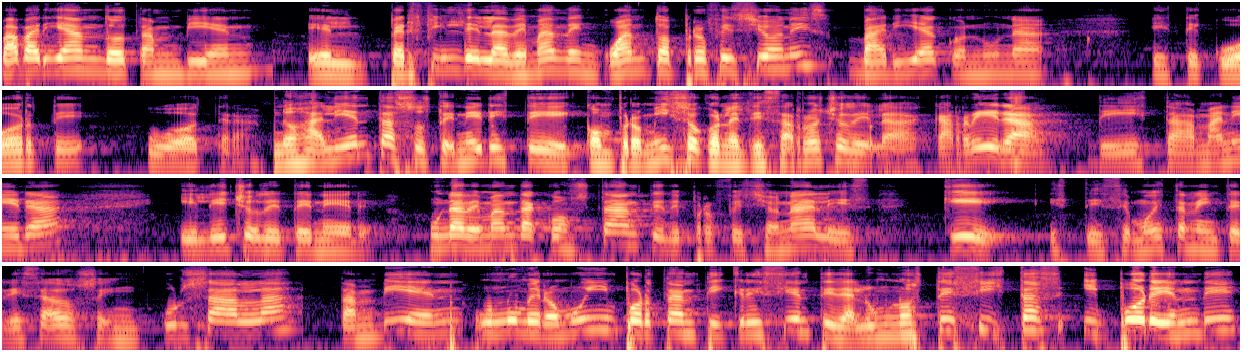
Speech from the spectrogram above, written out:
va variando también el perfil de la demanda en cuanto a profesiones, varía con una este, cohorte u otra. Nos alienta a sostener este compromiso con el desarrollo de la carrera de esta manera, el hecho de tener una demanda constante de profesionales que este, se muestran interesados en cursarla, también un número muy importante y creciente de alumnos tesistas y por ende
